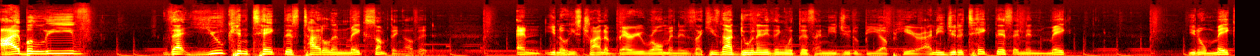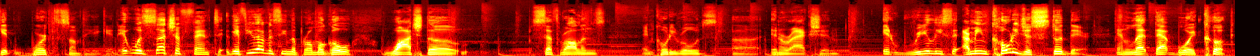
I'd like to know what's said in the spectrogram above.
I believe that you can take this title and make something of it. And you know, he's trying to bury Roman. And he's like, he's not doing anything with this. I need you to be up here. I need you to take this and then make, you know, make it worth something again. It was such a fantastic. If you haven't seen the promo, go watch the Seth Rollins and Cody Rhodes uh, interaction. It really, I mean, Cody just stood there and let that boy cook,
